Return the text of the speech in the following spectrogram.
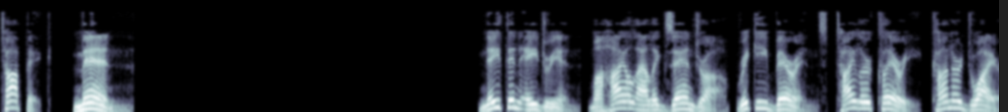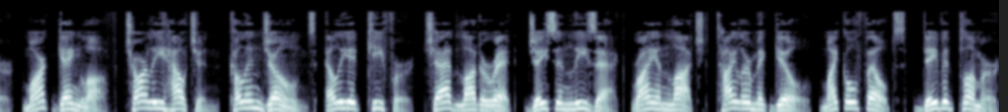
Topic: Men. Nathan Adrian, Mihail Alexandrov, Ricky Berens, Tyler Clary, Connor Dwyer, Mark Gangloff, Charlie Houchin, Cullen Jones, Elliot Kiefer, Chad Latourette, Jason Lezak, Ryan Lochte, Tyler McGill, Michael Phelps, David Plummer,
